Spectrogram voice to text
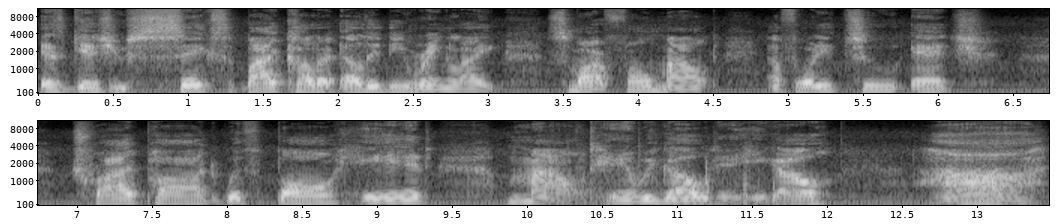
It gives you six bicolor LED ring light, smartphone mount, a 42 inch tripod with ball head mount. Here we go. There you go. Ah,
